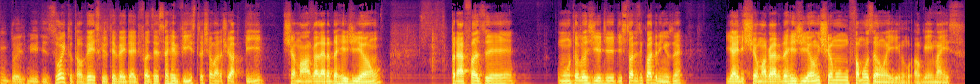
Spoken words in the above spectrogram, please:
em 2018, talvez, que ele teve a ideia de fazer essa revista chamada Japi, chamar uma galera da região pra fazer uma antologia de, de histórias em quadrinhos, né? E aí ele chama a galera da região e chama um famosão aí, alguém mais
